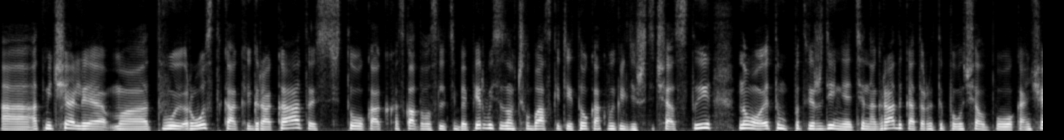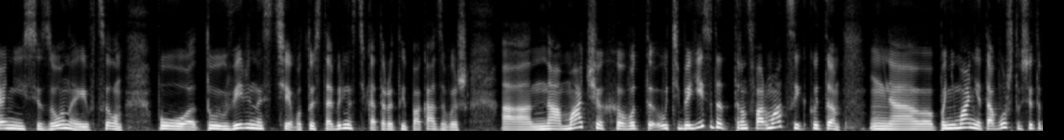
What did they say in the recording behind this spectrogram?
а, отмечали а, твой рост как игрока, то есть то, как складывался для тебя первый сезон в Челбаскете, и то, как выглядишь сейчас ты. Но этому подтверждение те награды, которые ты получал по окончании сезона и в целом по той уверенности, вот той стабильности, которую ты показываешь а, на матчах. Вот у тебя есть эта трансформация, какое-то а, понимание того, что все это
